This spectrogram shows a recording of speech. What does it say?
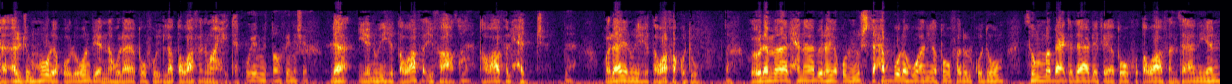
آه، الجمهور يقولون بأنه لا يطوف إلا طوافا واحدا وينوي الطوافين يا شيخ لا ينويه طواف إفاضة نعم. طواف الحج. ولا ينويه طواف قدوم. طيب. علماء الحنابلة يقولون يستحب له أن يطوف للقدوم ثم بعد ذلك يطوف طوافا ثانيا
